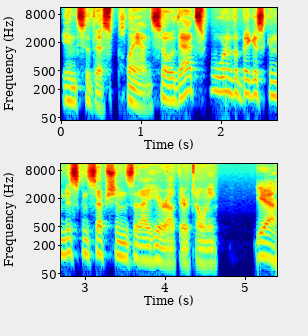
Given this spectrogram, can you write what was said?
into this plan. So that's one of the biggest misconceptions that I hear out there, Tony. Yeah.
